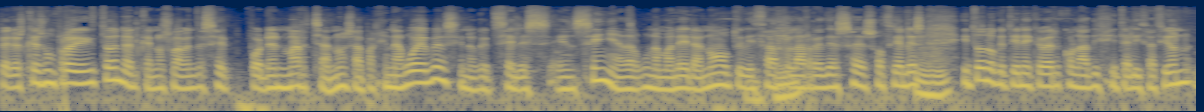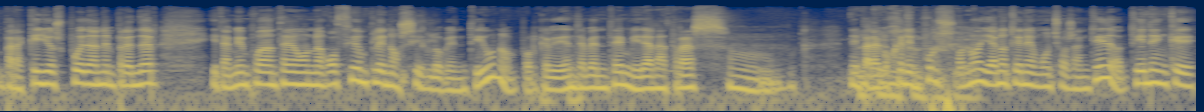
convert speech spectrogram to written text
pero es que es un proyecto en el que no solamente se pone en marcha ¿no? esa página web, sino que se les enseña de alguna manera ¿no? a utilizar las redes sociales y todo lo que tiene que ver con la digitalización para que ellos puedan emprender y también puedan tener un negocio en pleno siglo XXI, porque evidentemente mirar atrás mm, ni No para coger impulso, sentido. ¿no? Ya no tiene mucho sentido. Tienen que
